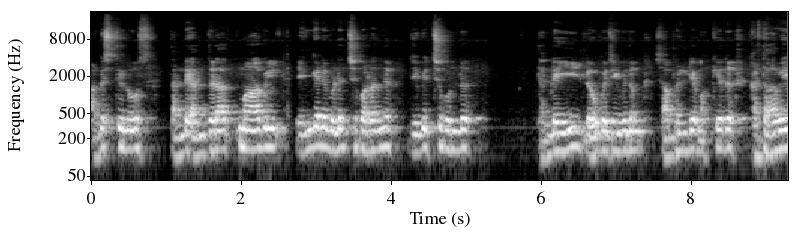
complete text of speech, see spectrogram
അഗസ്തിനോസ് തന്റെ അന്തരാത്മാവിൽ എങ്ങനെ വിളിച്ചു പറഞ്ഞ് ജീവിച്ചുകൊണ്ട് തന്റെ ഈ ലോകജീവിതം സാഫല്യമാക്കിയത് കർത്താവെ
